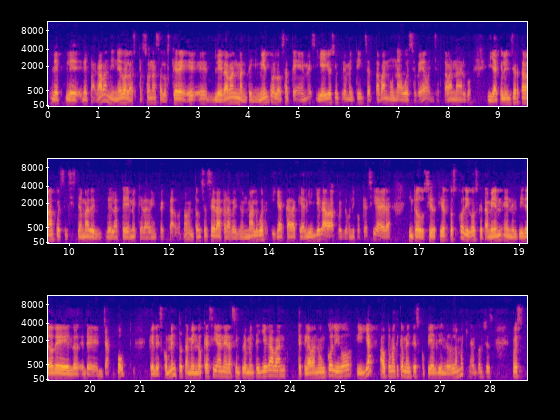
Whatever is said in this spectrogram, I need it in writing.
le, le, pagaban dinero a las personas a los que eh, eh, le daban mantenimiento a los ATMs y ellos simplemente insertaban una USB o insertaban algo y ya que lo insertaban, pues el sistema del, del, ATM quedaba infectado, ¿no? Entonces era a través de un malware y ya cada que alguien llegaba, pues lo único que hacía era introducir ciertos códigos que también en el video de, de Jackpot que les comento, también lo que hacían era simplemente llegaban, tecleaban un código y ya automáticamente escupía el dinero de la máquina. Entonces, pues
